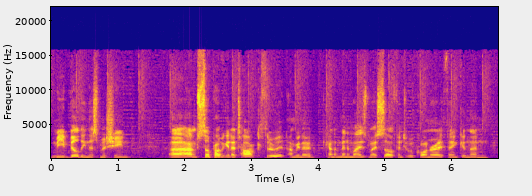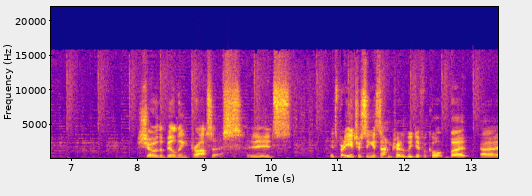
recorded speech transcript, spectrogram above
me building this machine. Uh, I'm still probably going to talk through it. I'm going to kind of minimize myself into a corner, I think, and then show the building process. It's it's pretty interesting. It's not incredibly difficult, but uh,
